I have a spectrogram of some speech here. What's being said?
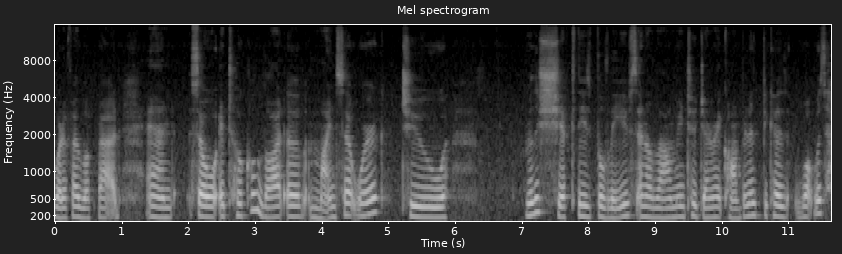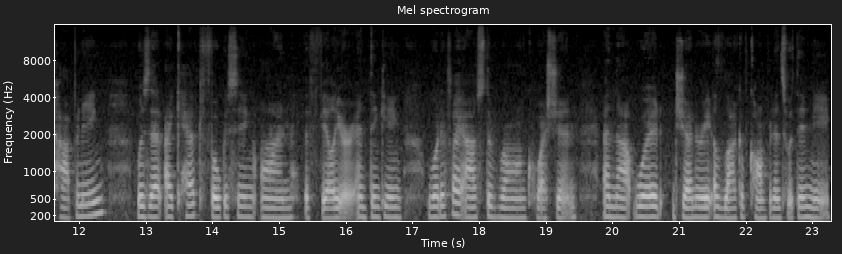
What if i look bad? And so it took a lot of mindset work to really shift these beliefs and allow me to generate confidence because what was happening was that I kept focusing on the failure and thinking, what if I asked the wrong question? And that would generate a lack of confidence within me.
